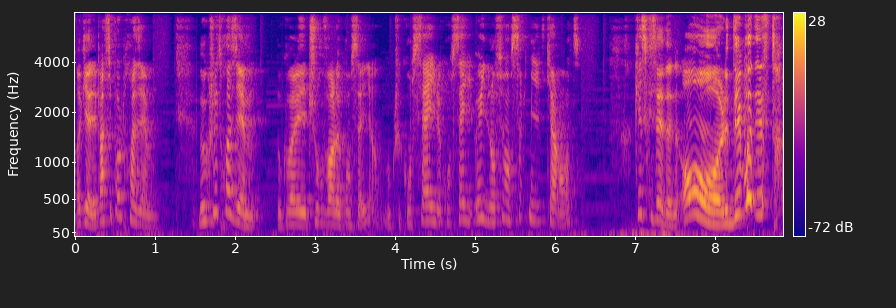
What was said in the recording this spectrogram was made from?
Ok, on est parti pour le troisième. Donc le troisième, donc on va aller toujours voir le conseil. Hein. Donc le conseil, le conseil, eux ils l'ont fait en 5 minutes 40. Qu'est-ce que ça donne? Oh, le démo destru,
